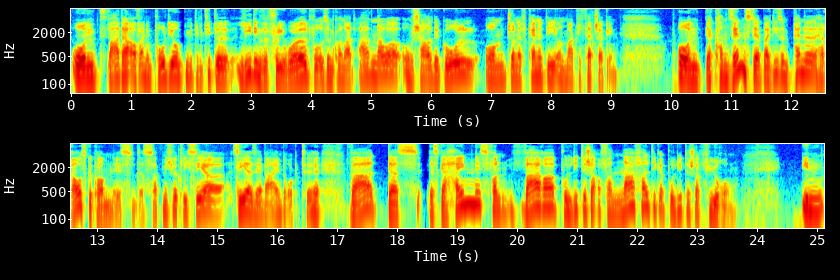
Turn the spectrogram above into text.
und war da auf einem Podium mit dem Titel Leading the Free World, wo es um Konrad Adenauer, um Charles de Gaulle, um John F. Kennedy und Margaret Thatcher ging. Und der Konsens, der bei diesem Panel herausgekommen ist, das hat mich wirklich sehr, sehr, sehr beeindruckt, äh, war, dass das Geheimnis von wahrer politischer, auch von nachhaltiger politischer Führung in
